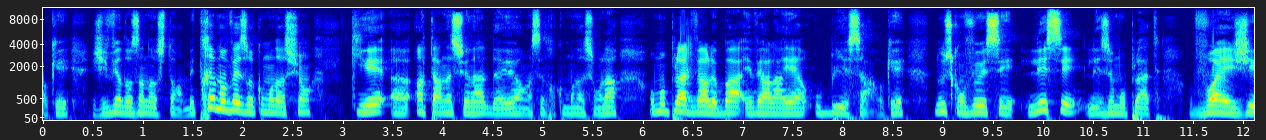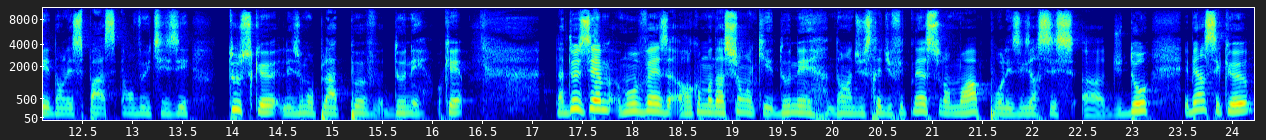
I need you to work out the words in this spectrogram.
Ok, j'y viens dans un instant. Mais très mauvaise recommandation qui est euh, internationale d'ailleurs, hein, cette recommandation-là. Omoplate vers le bas et vers l'arrière, oubliez ça. Ok, nous ce qu'on veut, c'est laisser les omoplates voyager dans l'espace et on veut utiliser tout ce que les omoplates peuvent donner. Ok? La deuxième mauvaise recommandation qui est donnée dans l'industrie du fitness, selon moi, pour les exercices euh, du dos, eh bien, c'est que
